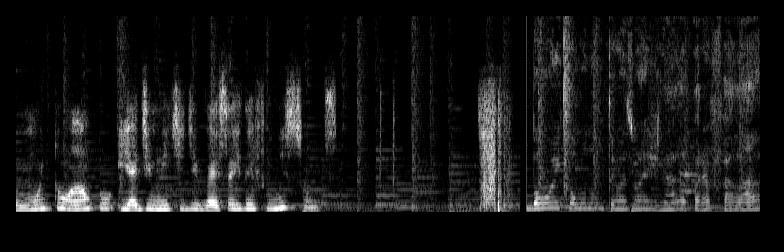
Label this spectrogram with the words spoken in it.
muito amplo e admite diversas definições. Bom, e como não temos mais nada para falar,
